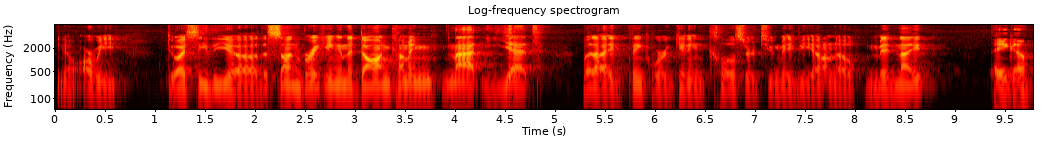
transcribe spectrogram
you know, are we do I see the uh, the sun breaking and the dawn coming? Not yet, but I think we're getting closer to maybe I don't know midnight. There you go.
